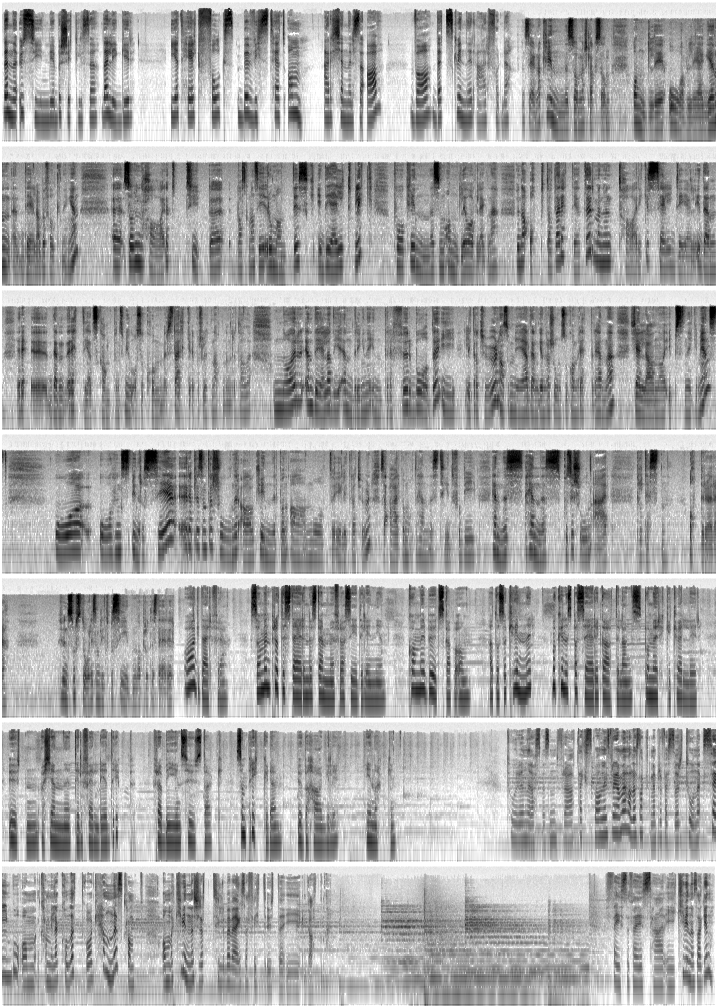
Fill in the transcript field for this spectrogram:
denne usynlige beskyttelse der ligger i et helt folks bevissthet om, erkjennelse av, hva dets kvinner er for det. Hun ser nok kvinnene som en slags sånn åndelig overlegen del av befolkningen. Eh, Så hun har et type, hva skal man si, romantisk, ideelt blikk på kvinnene som åndelig overlegne. Hun er opptatt av rettigheter, men hun tar ikke selv del i den, eh, den rettighetskampen som jo også kommer sterkere på slutten av 1800-tallet. Når en del av de endringene inntreffer både i litteraturen, altså med den generasjonen som kommer etter henne, Kielland og Ibsen ikke minst, og, og hun begynner å se representasjoner av kvinner på en annen måte i litteraturen, så er på en måte hennes tid forbi. Hennes, hennes posisjon er protesten, opprøret. Hun som står liksom litt på siden og protesterer. Og derfra, som en protesterende stemme fra sidelinjen, kommer budskapet om at også kvinner må kunne spasere gatelangs på mørke kvelder uten å kjenne tilfeldige drypp fra byens hustak som prikker dem ubehagelig i nakken. Torunn Rasmussen fra tekstbehandlingsprogrammet hadde snakket med professor Tone Selbo om Camilla Collett og hennes kamp om kvinners rett til å bevege seg fritt ute i gatene. Face to face her i Kvinnesaken.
